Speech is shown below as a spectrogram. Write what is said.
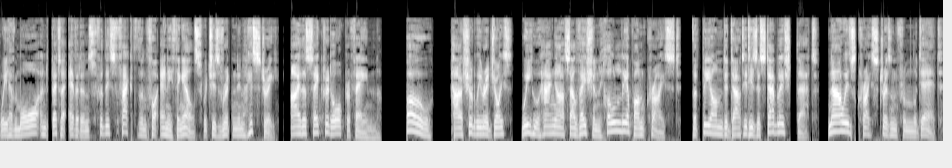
We have more and better evidence for this fact than for anything else which is written in history, either sacred or profane. Oh, how should we rejoice, we who hang our salvation wholly upon Christ, that beyond a doubt it is established that, now is Christ risen from the dead.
